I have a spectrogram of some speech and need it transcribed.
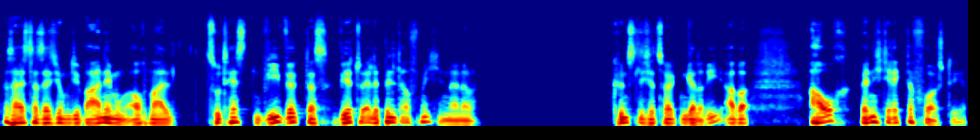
Das heißt tatsächlich, um die Wahrnehmung auch mal zu testen, wie wirkt das virtuelle Bild auf mich in einer künstlich erzeugten Galerie, aber auch, wenn ich direkt davor stehe.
